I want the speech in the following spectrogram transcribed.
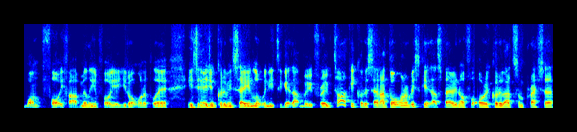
want 45 million for you. You don't want to play." His agent could have been saying, "Look, we need to get that move through." Tarky could have said, "I don't want to risk it." That's fair enough. Or he could have had some pressure.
